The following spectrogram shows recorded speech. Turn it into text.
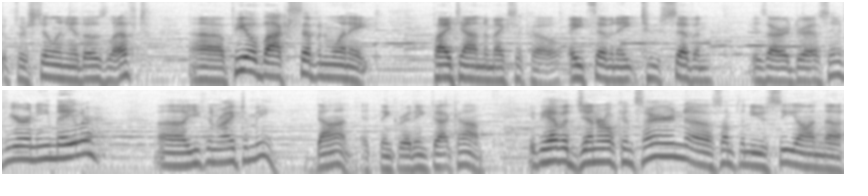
if there's still any of those left. Uh, P.O. Box 718, Pie Town, New Mexico, 87827 is our address. And if you're an emailer, uh, you can write to me, Don at thinkredink.com. If you have a general concern, uh, something you see on uh,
